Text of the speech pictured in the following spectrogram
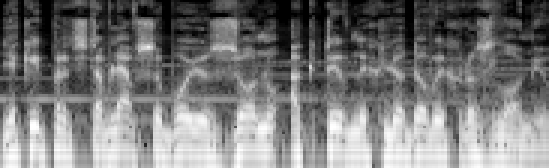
який представляв собою зону активних льодових розломів.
